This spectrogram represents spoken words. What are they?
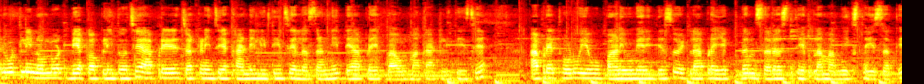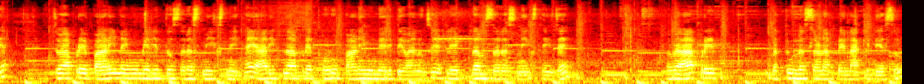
રોટલીનો લોટ બે કપ લીધો છે. આપણે ચટણી જે ખાંડી લીધી છે, લસણની, તે આપણે એક બાઉલમાં કાઢી લીધી છે. આપણે થોડું એવું પાણી ઉમેરી દેશું, એટલે આપણે એકદમ સરસ થેપલામાં મિક્સ થઈ શકે. જો આપણે પાણી નહીં ઉમેરીએ તો સરસ મિક્સ નહીં થાય. આ રીતના આપણે થોડું પાણી ઉમેરી દેવાનું છે, એટલે એકદમ સરસ મિક્સ થઈ જાય. હવે આપણે બધું લસણ આપણે નાખી દેશું.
